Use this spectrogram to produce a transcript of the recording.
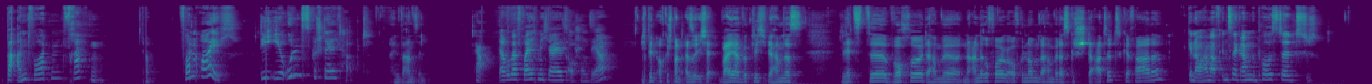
beantworten Fragen. Ja. Von euch, die ihr uns gestellt habt. Ein Wahnsinn. Ja, darüber freue ich mich ja jetzt auch schon sehr. Ich bin auch gespannt. Also ich war ja wirklich, wir haben das letzte Woche, da haben wir eine andere Folge aufgenommen, da haben wir das gestartet gerade. Genau, haben auf Instagram gepostet.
